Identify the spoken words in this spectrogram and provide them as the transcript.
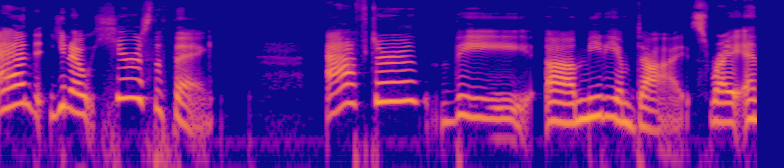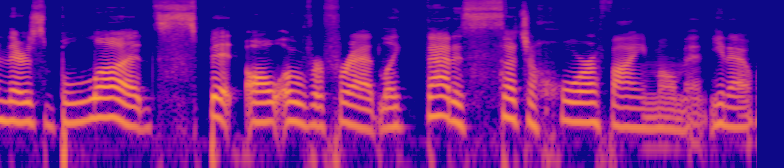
And you know, here's the thing after the uh, medium dies, right, and there's blood spit all over Fred, like that is such a horrifying moment, you know.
